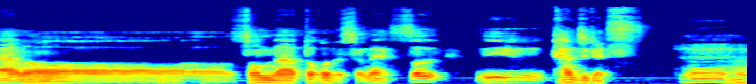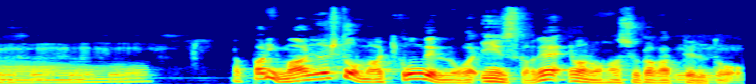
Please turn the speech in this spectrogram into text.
あのそんなとこですよね。そういう感じです。うん。やっぱり周りの人を巻き込んでるのがいいんですかね。今のお話伺ってると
